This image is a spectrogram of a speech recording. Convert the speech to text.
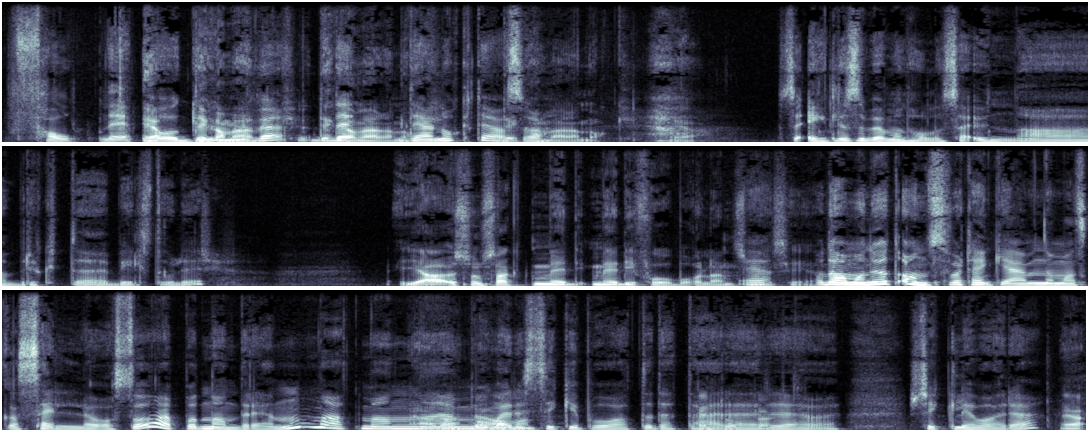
falt ned på ja, det Kan være nok. Det, det, kan være nok. Det er nok, det, altså. Det kan være nok, ja. Så egentlig så bør man holde seg unna brukte bilstoler? Ja, som sagt, med, med de forbeholdene, som ja. jeg sier. Og da har man jo et ansvar, tenker jeg, når man skal selge også, da, på den andre enden. At man Ja, da, må være man. sikker på at dette her er eh, skikkelig vare. Ja.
